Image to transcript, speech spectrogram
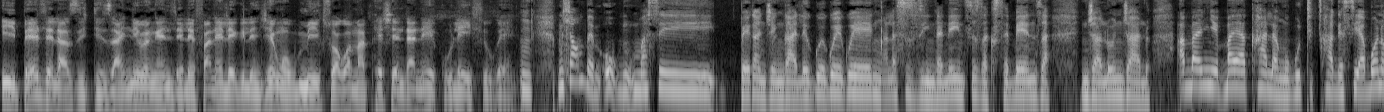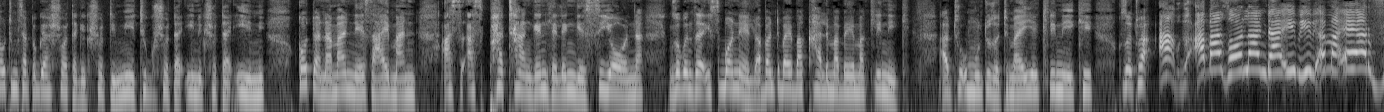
ibhedlela zidizayiniwe ngendlela efanelekile njengokumixwa kwama patient anezigulo ezihlukene mm. mhlawumbe masi sibheka nje ngale kwengqala sizinda nezinsiza kusebenza njalo njalo. Abanye bayakhala ngokuthi cha ke siyabona ukuthi mhlawumbe kuyashoda ke kushoda imithi kushoda ini kushoda ini. Kodwa namanesi hayi man asiphatha ngendlela engesiyona. Ngizokwenza isibonelo abantu baye bakhala emabe emaclinic athi umuntu uzothi maye eclinic kuzothiwa abazolanda ama ARV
